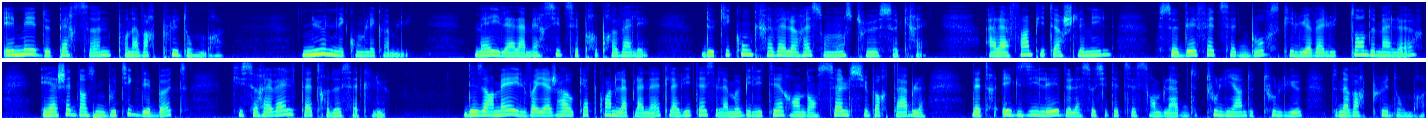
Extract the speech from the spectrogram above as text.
aimé de personne pour n'avoir plus d'ombre. Nul n'est comblé comme lui, mais il est à la merci de ses propres valets, de quiconque révélerait son monstrueux secret. À la fin, Peter Schlemihl se défait de cette bourse qui lui a valu tant de malheur et achète dans une boutique des bottes qui se révèlent être de cette lieu. Désormais, il voyagera aux quatre coins de la planète, la vitesse et la mobilité rendant seul supportable d'être exilé de la société de ses semblables, de tout lien, de tout lieu, de n'avoir plus d'ombre.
